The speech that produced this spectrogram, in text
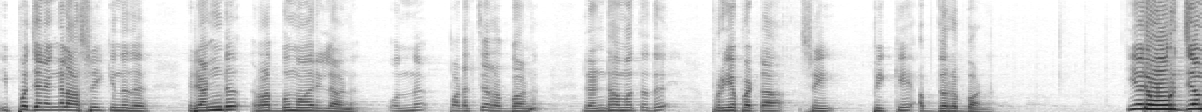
ഇപ്പോൾ ജനങ്ങൾ ആശ്രയിക്കുന്നത് രണ്ട് റബ്ബുമാരിലാണ്. ഒന്ന് പടച്ച റബ്ബാണ് രണ്ടാമത്തത് പ്രിയപ്പെട്ട ശ്രീ പി കെ അബ്ദുൾ റബ്ബാണ്. ഈ ഒരു ഊർജം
